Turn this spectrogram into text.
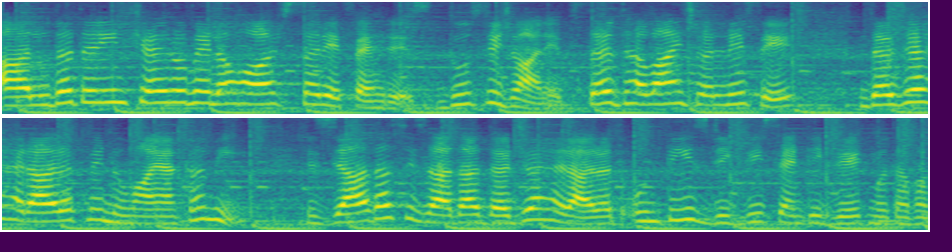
आलूदा तरीन शहरों में लाहौर सर फहरिस्त। दूसरी जानब, सर्द हवाएँ चलने से दर्जा हरारत में नुमाया कमी। ज़्यादा से ज़्यादा दर्जा हरारत 29 डिग्री सेंटीग्रेड मुतव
